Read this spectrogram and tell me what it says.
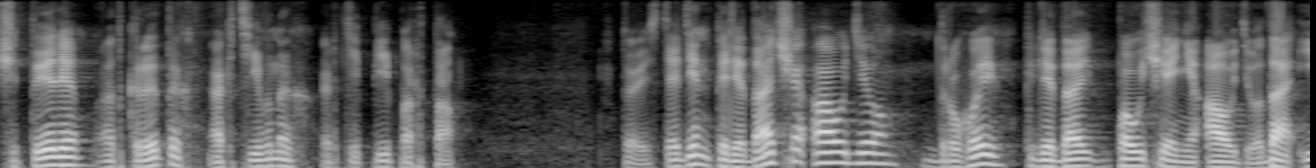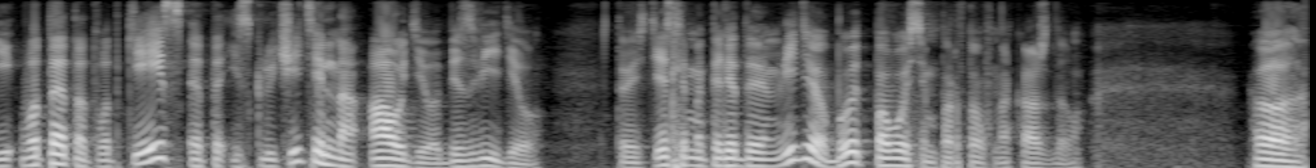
4 открытых активных RTP порта. То есть один передача аудио, другой переда... получение аудио. Да, и вот этот вот кейс — это исключительно аудио, без видео. То есть если мы передаем видео, будет по 8 портов на каждого. Э,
